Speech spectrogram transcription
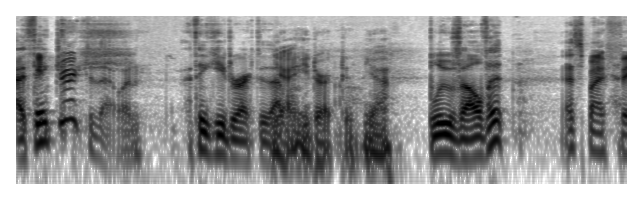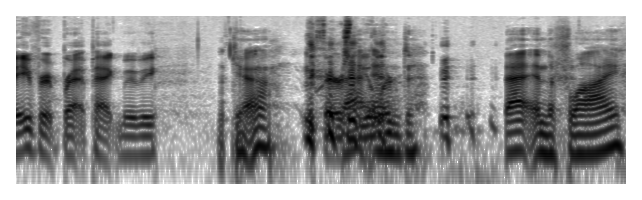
I He think directed that one. I think he directed that one. Yeah, one. he directed. Yeah, Blue Velvet. That's my favorite Brat Pack movie. yeah. Ferris That Bueller. and, that and The Fly.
